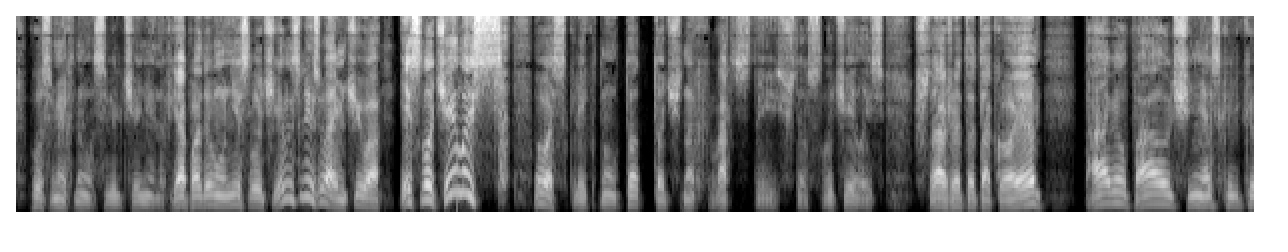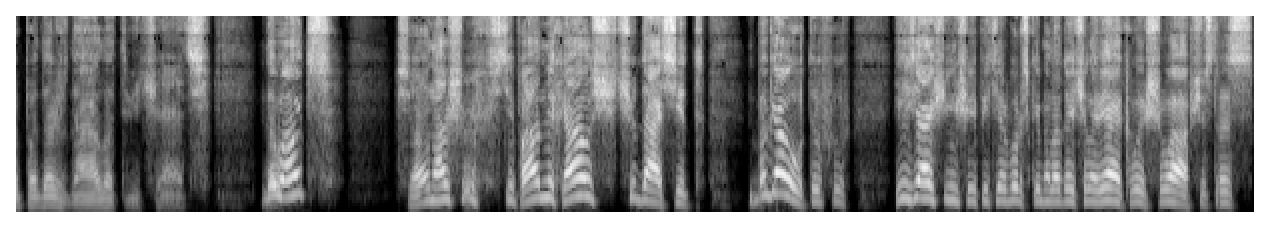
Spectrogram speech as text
— усмехнулся Вельчанинов. — Я подумал, не случилось ли с вами чего? — И случилось! — воскликнул тот, точно хвастаясь, что случилось. — Что же это такое? Павел Павлович несколько подождал отвечать. — Да вот, все наш Степан Михайлович чудасит. Богаутов, изящнейший петербургский молодой человек высшего общества с...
